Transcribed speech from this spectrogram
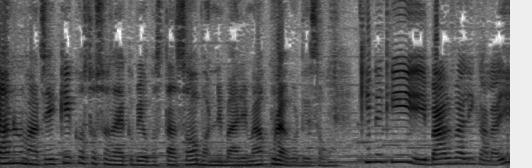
कानुनमा चाहिँ के कस्तो सजायको व्यवस्था छ भन्ने बारेमा कुरा गर्दैछौँ। किनकि बालबालिकालाई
